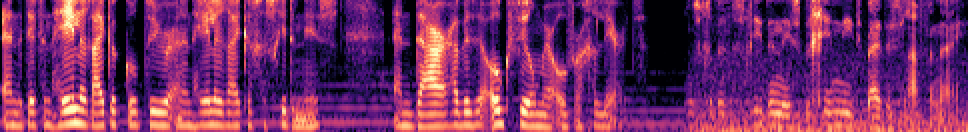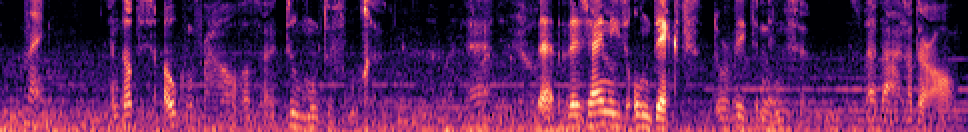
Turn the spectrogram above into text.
en het heeft een hele rijke cultuur en een hele rijke geschiedenis. En daar hebben ze ook veel meer over geleerd. Onze geschiedenis begint niet bij de slavernij. Nee. En dat is ook een verhaal wat we toe moeten voegen. We, we zijn niet ontdekt door witte mensen. Dus wij waren er al.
